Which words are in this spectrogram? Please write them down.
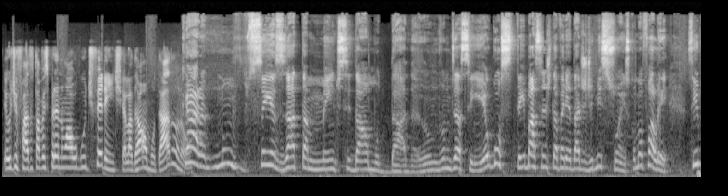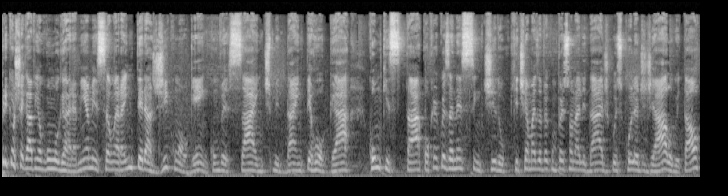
eu de fato tava esperando algo diferente. Ela dá uma mudada ou não? Cara, não sei exatamente se dá uma mudada. Eu, vamos dizer assim, eu gostei bastante da variedade de missões. Como eu falei, sempre que eu chegava em algum lugar, a minha missão era interagir com alguém, conversar, intimidar, interrogar, conquistar, qualquer coisa nesse sentido que tinha mais a ver com personalidade, com escolha de diálogo e tal.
